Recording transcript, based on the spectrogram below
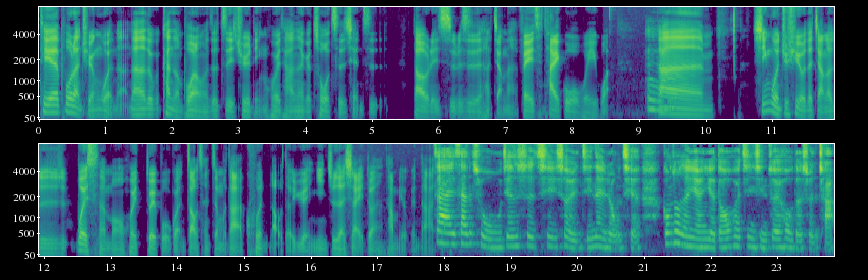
贴波兰全文啊，大家都看懂波兰文就自己去领会他那个措辞遣字到底是不是讲的非太过委婉。嗯、但新闻继续有在讲到，就是为什么会对博物馆造成这么大的困扰的原因，就在下一段，他们有跟大家讲。在删除监视器摄影机内容前，工作人员也都会进行最后的审查。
